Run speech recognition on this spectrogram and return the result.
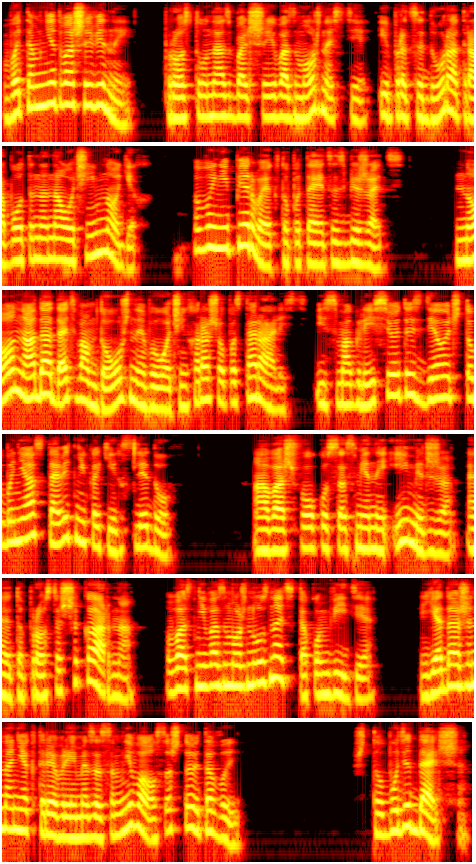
В этом нет вашей вины. Просто у нас большие возможности, и процедура отработана на очень многих. Вы не первая, кто пытается сбежать. Но надо отдать вам должное, вы очень хорошо постарались и смогли все это сделать, чтобы не оставить никаких следов. А ваш фокус со сменой имиджа – это просто шикарно. Вас невозможно узнать в таком виде. Я даже на некоторое время засомневался, что это вы. Что будет дальше?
